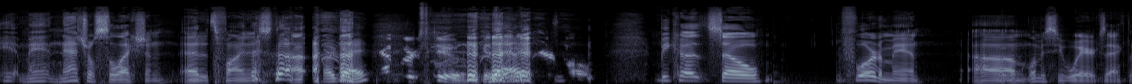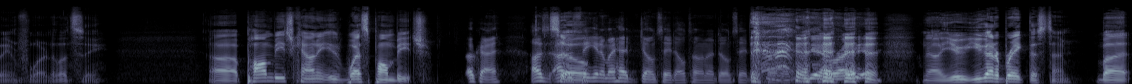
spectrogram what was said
Yeah, man, natural selection at its finest. Uh, about it. okay. That works too. Because then Yeah. it's their fault. because so Florida man. Um, Okay. let me see where exactly in Florida. Let's see. Uh, Palm Beach County, West Palm Beach. Okay. I was, I was thinking in my head, don't say Deltona, don't say Deltona. Yeah, right? no, you you got a break this time. But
